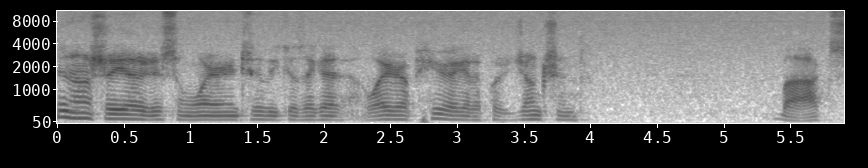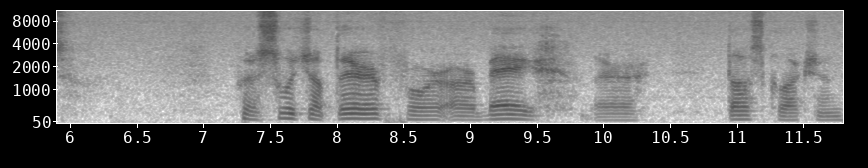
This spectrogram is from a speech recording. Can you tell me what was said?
And I'll show you how to do some wiring too because I got wire up here. I got to put a junction box. Put a switch up there for our bag our dust collection.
